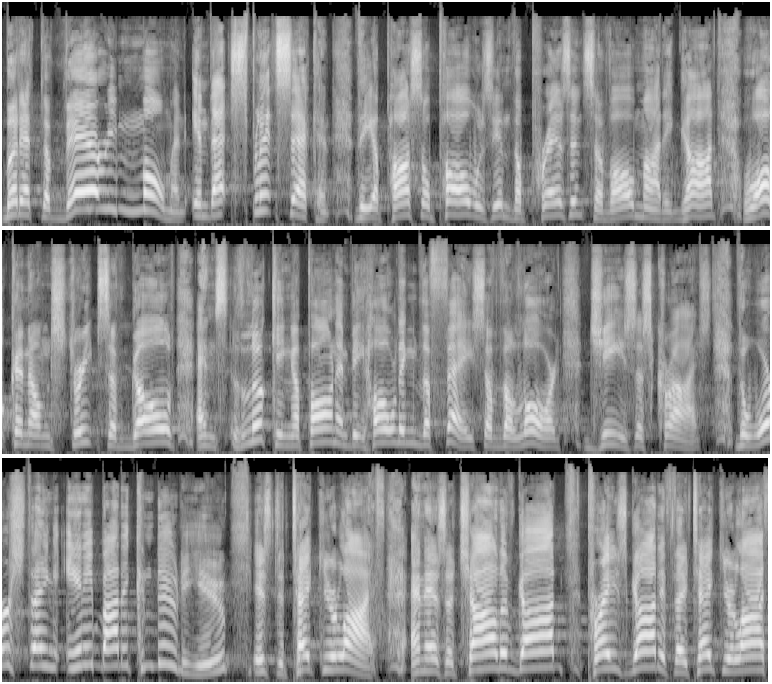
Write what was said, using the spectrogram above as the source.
But at the very moment, in that split second, the apostle Paul was in the presence of Almighty God, walking on streets of gold and looking upon and beholding the face of the Lord Lord Jesus Christ. The worst thing anybody can do to you is to take your life. And as a child of God, praise God, if they take your life,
